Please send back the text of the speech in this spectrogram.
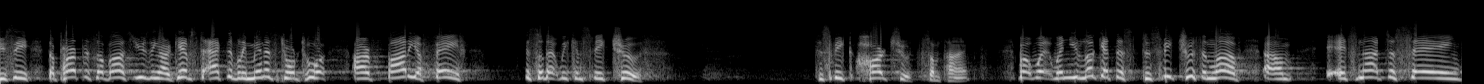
You see, the purpose of us using our gifts to actively minister to our body of faith is so that we can speak truth, to speak hard truth sometimes. But when you look at this, to speak truth in love, um, it's not just saying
